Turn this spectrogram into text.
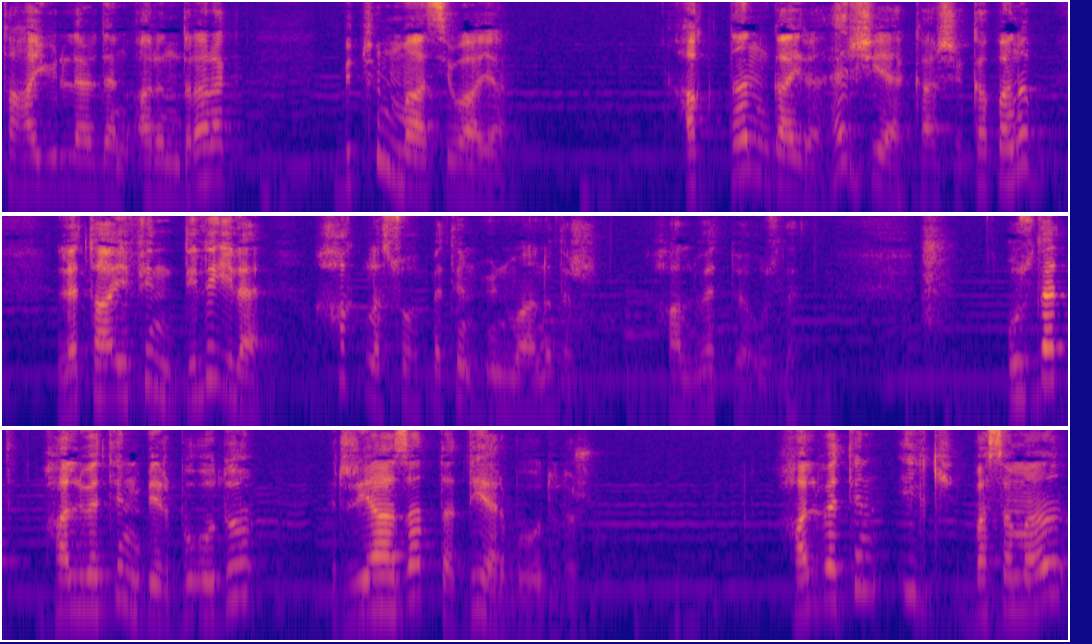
tahayyüllerden arındırarak bütün masivaya, haktan gayrı her şeye karşı kapanıp letaifin dili ile hakla sohbetin ünvanıdır. Halvet ve uzlet. Uzlet halvetin bir buudu, riyazat da diğer buududur. Halvetin ilk basamağı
